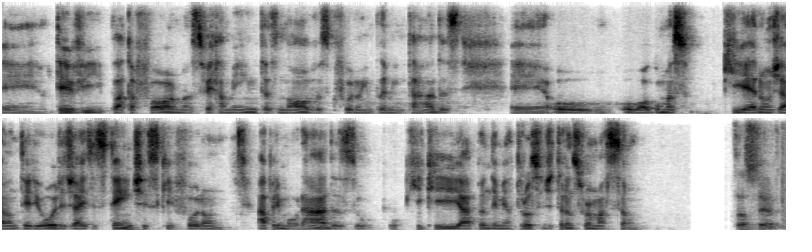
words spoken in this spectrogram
é, teve plataformas, ferramentas novas que foram implementadas, é, ou, ou algumas que eram já anteriores, já existentes, que foram aprimoradas. O, o que, que a pandemia trouxe de transformação? Tá certo.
